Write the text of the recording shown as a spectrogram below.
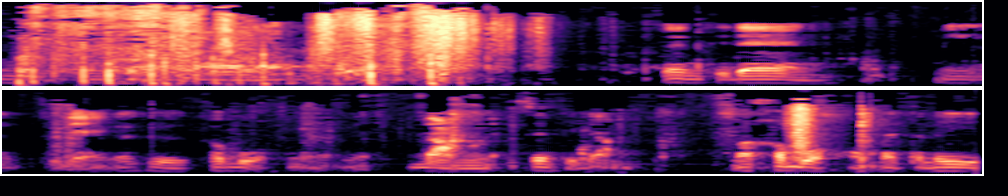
นี่เป็นตัวต่อแล้วเส้นสีแดงนี่ครับสีแดงก็คือข้าวบวกเนี่ยเนี่ยดำเนี่ยเส้นสีดำมาข้าวบวกของแบตเตอรี่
